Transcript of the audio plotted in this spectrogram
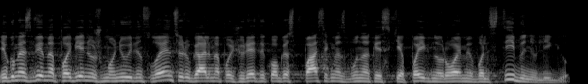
Jeigu mes bijome pavienių žmonių ir influencerių, galime pažiūrėti, kokios pasiekmes būna, kai skiepai ignoruojami valstybinių lygių.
